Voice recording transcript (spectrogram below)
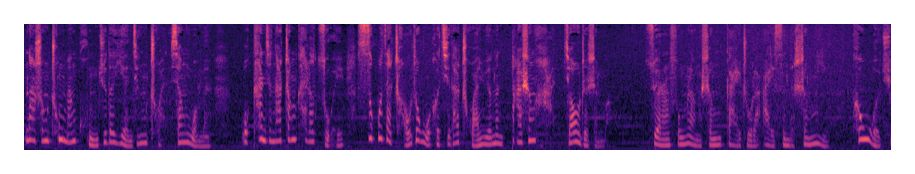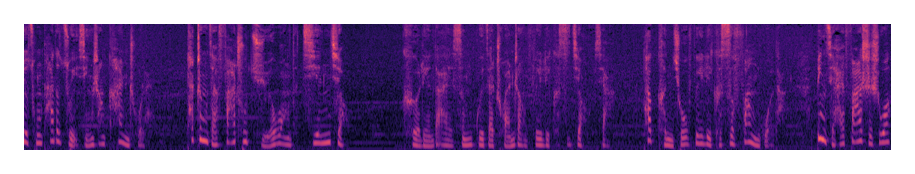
那双充满恐惧的眼睛转向我们。我看见他张开了嘴，似乎在朝着我和其他船员们大声喊叫着什么。虽然风浪声盖住了艾森的声音，可我却从他的嘴型上看出来，他正在发出绝望的尖叫。可怜的艾森跪在船长菲利克斯脚下。他恳求菲利克斯放过他，并且还发誓说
